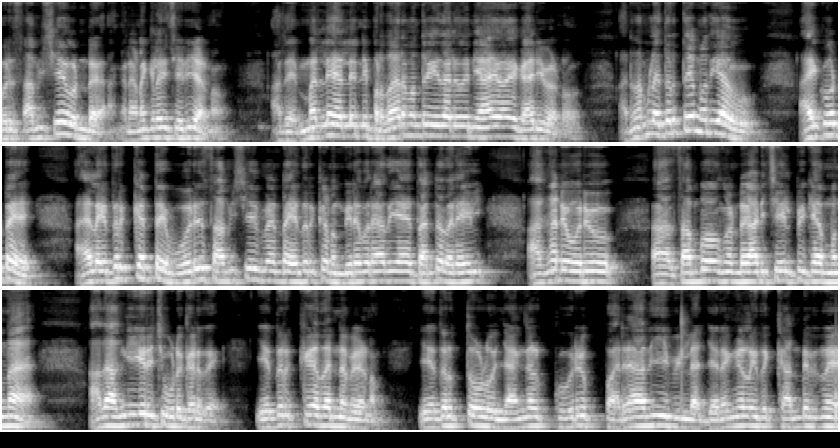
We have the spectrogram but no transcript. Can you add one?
ഒരു സംശയമുണ്ട്. അങ്ങനെയാണെങ്കിൽ അത് ശരിയാണോ? അത് എം എൽ എ അല്ല? ഇനി പ്രധാനമന്ത്രി ചെയ്താലും ന്യായമായ കാര്യമാണോ? അത് നമ്മൾ എതിർത്തേ മതിയാകൂ ആയിക്കോട്ടെ. അയാൾ എതിർക്കട്ടെ. ഒരു സംശയം വേണ്ട. എതിർക്കണം. നിരപരാധിയായ തന്റെ തലയിൽ അങ്ങനെ ഒരു സംഭവം കൊണ്ട് അടിച്ചേൽപ്പിക്കാൻ വന്ന അത് അംഗീകരിച്ചു കൊടുക്കരുത്. എതിർക്കുക തന്നെ വേണം. എതിർത്തോളൂ. ഞങ്ങൾക്കൊരു പരാതിയുമില്ല. ജനങ്ങൾ ഇത് കണ്ടിരുന്ന്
